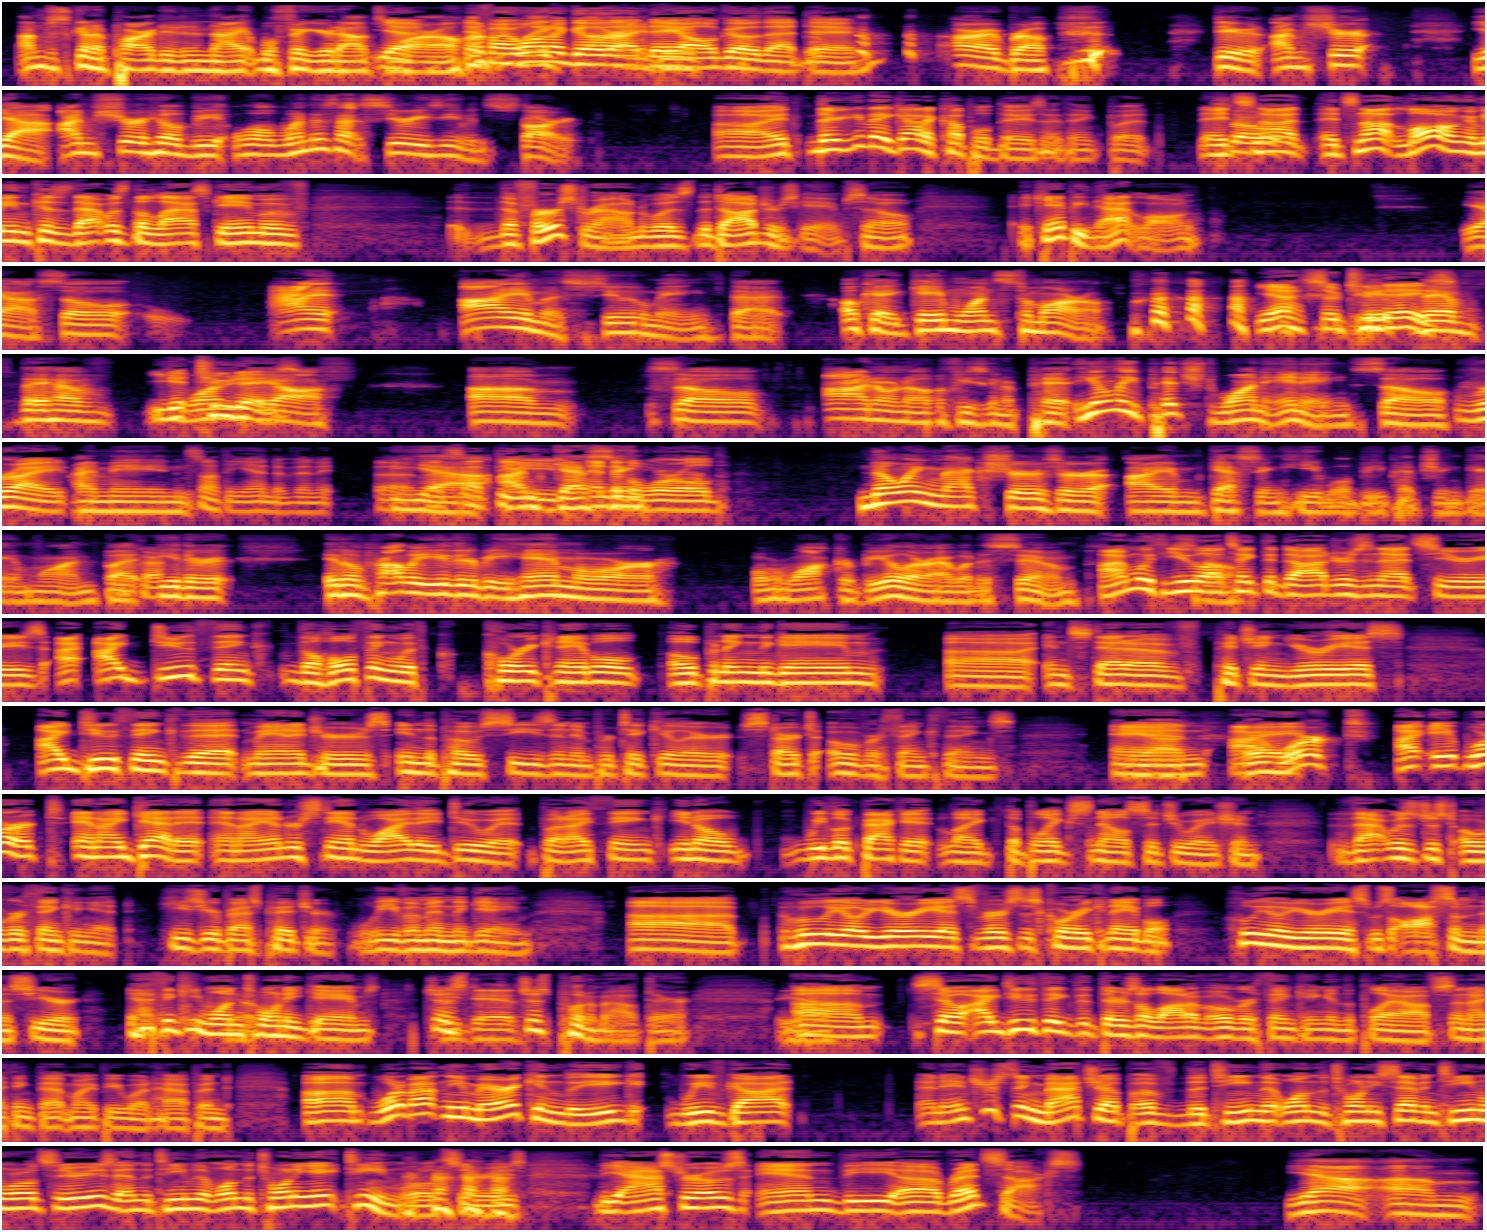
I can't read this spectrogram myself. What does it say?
I'm just gonna party tonight. We'll figure it out Yeah. tomorrow." If I'm I want to like, go that right, day, dude. I'll go that day. All right, bro. Dude, I'm sure. Yeah, I'm sure he'll be. Well, when does that series even start? Uh, it, they they got a couple days, I think, but it's So- not it's not long. I mean, because that was the last game of the first round was the Dodgers game, so it can't be that long. Yeah, so I I am assuming that okay, game one's tomorrow. Yeah, so two They- days. They have they have you get one two day off. Um, so I don't know if he's gonna pitch. He only pitched one inning, so Right. I mean, It's not the end of any. Uh, Yeah, that's not the I'm end of the world. knowing Max Scherzer, I'm guessing he will be pitching game one, but Okay. either it'll probably either be him or or Walker Buehler, I would assume. I'm with you. I'll take the Dodgers in that series. I, I do think the whole thing with Corey Knebel opening the game uh, instead of pitching Urias, I do think that managers in the postseason, in particular, start to overthink things. And I it worked. I, it worked, and I get it, and I understand why they do it. But I think you know we look back at like the Blake Snell situation. That was just overthinking it. He's your best pitcher. Leave him in the game. Uh, Julio Urias versus Corey Knebel. Julio Urias was awesome this year. I think he won Yep. 20 games. Just did. just put him out there. Yeah. Um, so I do think that there's a lot of overthinking in the playoffs, and I think that might be what happened. Um, what about in the American League? We've got an interesting matchup of the team that won the 2017 World Series and the team that won the 2018 World Series, the Astros and the uh, Red Sox. Yeah, um,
